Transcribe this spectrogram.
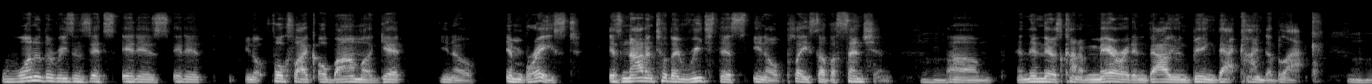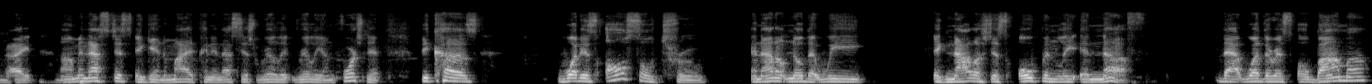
one of the reasons it's it is it is you know folks like Obama get you know embraced is not until they reach this you know place of ascension, Mhm, um, and then there's kind of merit and value in being that kind of black mhm, right? Mhm. um, and that's just again in my opinion that's just really really unfortunate because what is also true and i don't know that we acknowledge this openly enough that whether it's obama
